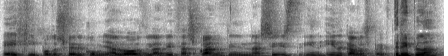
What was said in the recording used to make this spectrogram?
έχει ποδοσφαιρικό μυαλό, δηλαδή θα σου κάνει την assist. Είναι, είναι καλός παίκτης. Τρίπλα.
